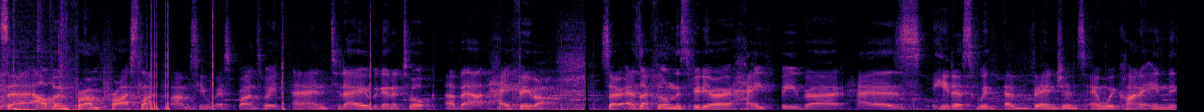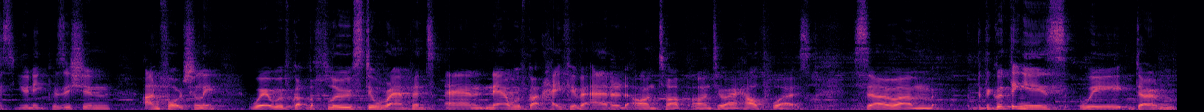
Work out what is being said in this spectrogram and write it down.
it's uh, Alvin from Priceline Pharmacy West Brunswick, and today we're going to talk about hay fever. So, as I film this video, hay fever has hit us with a vengeance, and we're kind of in this unique position, unfortunately, where we've got the flu still rampant, and now we've got hay fever added on top onto our health woes. So, um, but the good thing is we don't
